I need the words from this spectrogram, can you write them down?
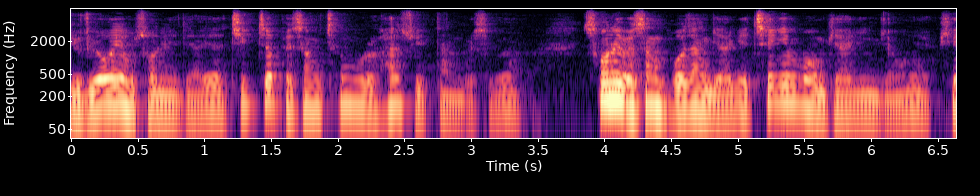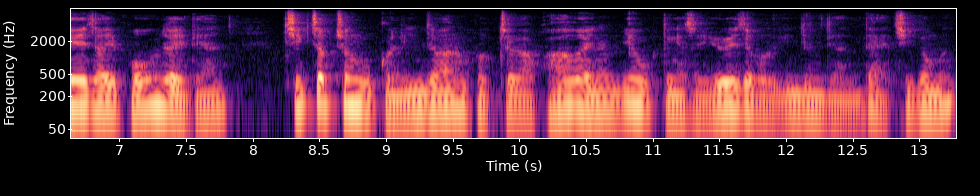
유료오염 손해에 대하여 직접 배상 청구를 할 수 있다는 것이고요. 손해배상 보장계약이 책임보험 계약인 경우에 피해자의 보험자에 대한 직접 청구권을 인정하는 법제가 과거에는 미국 등에서 예외적으로 인정되었는데 지금은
